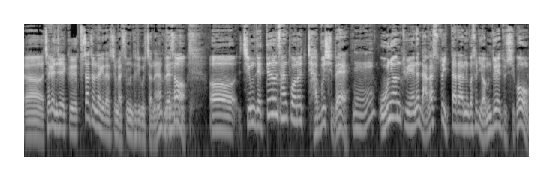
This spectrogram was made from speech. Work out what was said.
어, 제가 이제 그 투자 전략에 대해서 지금 말씀을 드리고 있잖아요. 그래서 네. 어, 지금 이제 뜨는 상권을 잡으시되 네. 5년 뒤에는 나갈 수도 있다라는 것을 염두에 두시고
